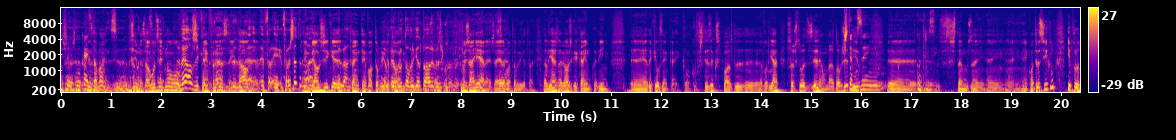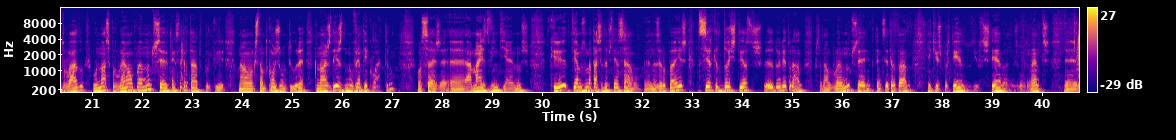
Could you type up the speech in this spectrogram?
está bem. Sim, mas há outros em que não houve. Bélgica. Em França, em Itália. Em França também. Em Bélgica tem, tem voto obrigatório. É voto obrigatório. Mas... mas já era, já era voto obrigatório. Aliás, na Bélgica cai um bocadinho, eh, é daqueles em que cai. Com certeza que se pode eh, avaliar. Só estou a dizer, é um dado objetivo. Estamos em uh, contraciclo. Estamos em, em, em, em contraciclo. E, por outro lado, o nosso problema é um problema muito sério que tem que ser tratado, porque não é uma questão de conjuntura. Nós, desde 94, ou seja, há mais de 20 anos, que temos uma taxa de abstenção nas europeias de cerca de dois terços do eleitorado. Portanto, há um problema muito sério que tem que ser tratado e que os partidos e o sistema, os governantes,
